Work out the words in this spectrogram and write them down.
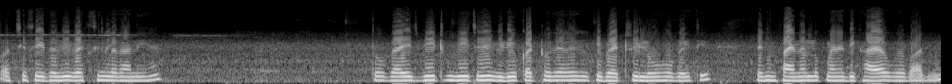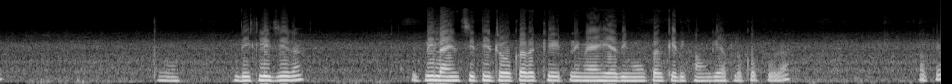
तो अच्छे से इधर भी वैक्सीन लगानी है। तो गाइज़ बीच बीच में वीडियो कट हो जाएगा क्योंकि बैटरी लो हो गई थी। लेकिन फाइनल लुक मैंने दिखाया हुआ है बाद में। तो देख लीजिएगा। इतनी लाइन्स जितनी ड्रॉ कर रखे इतनी मैं हेयर रिमूव करके दिखाऊँगी आप लोग को पूरा। ओके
